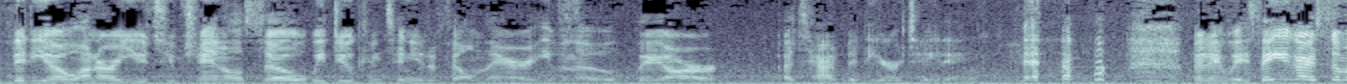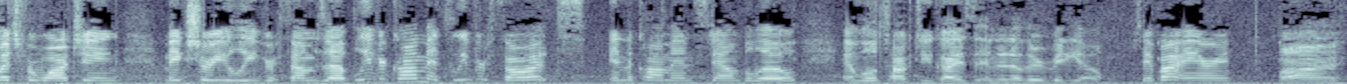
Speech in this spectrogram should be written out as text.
video on our YouTube channel, so we do continue to film there, even though they are a tad bit irritating. but anyways, thank you guys so much for watching. Make sure you leave your thumbs up, leave your comments, leave your thoughts in the comments down below, and we'll talk to you guys in another video. Say bye, Aaron. Bye.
